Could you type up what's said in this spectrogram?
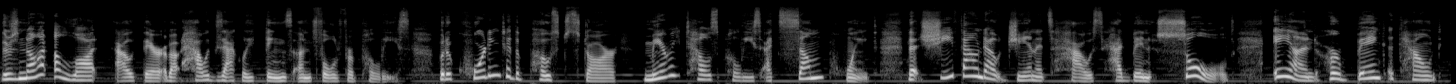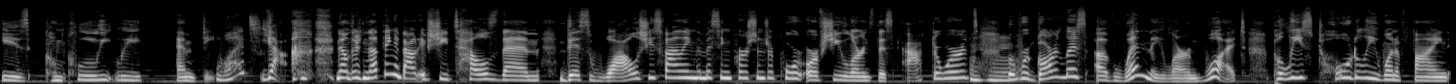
There's not a lot out there about how exactly things unfold for police, but according to the Post Star, Mary tells police at some point that she found out Janet's house had been sold and her bank account is completely empty. What? Yeah. Now, there's nothing about if she tells them this while she's filing the missing persons report or if she learns this afterwards. Mm-hmm. But regardless of when they learn what, police totally want to find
